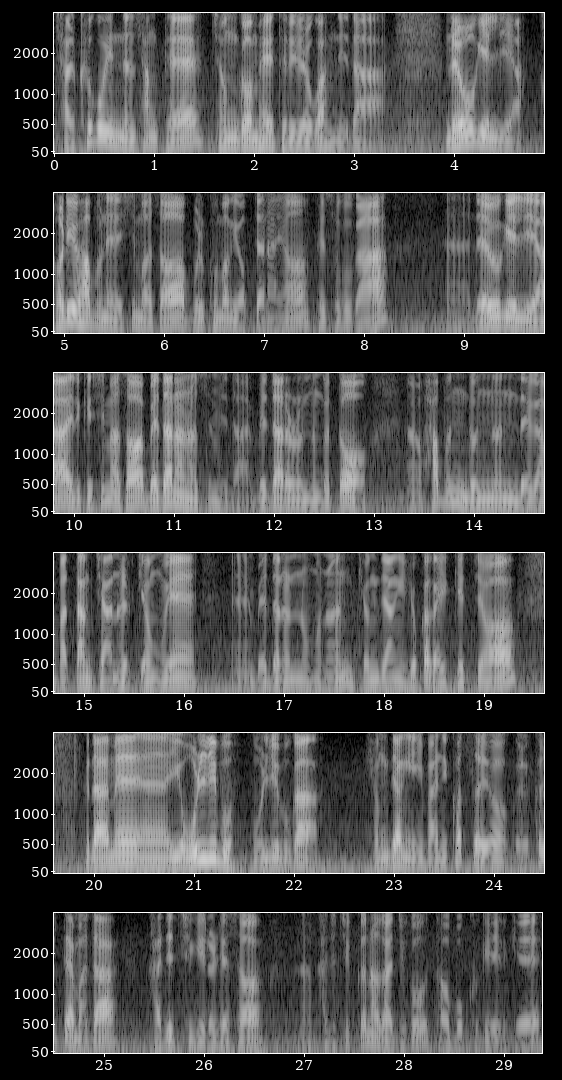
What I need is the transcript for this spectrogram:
잘 크고 있는 상태 점검해 드리려고 합니다. 레오겔리아 거리 화분에 심어서 물구멍이 없잖아요. 배수구가 에, 레오겔리아 이렇게 심어서 매달아 놓습니다. 매달아 놓는 것도 어, 화분 놓는 데가 마땅치 않을 경우에 에, 매달아 놓으면 굉장히 효과가 있겠죠. 그 다음에 이 올리브, 올리브가 굉장히 많이 컸어요. 그클 때마다 가지치기를 해서 어, 가지치기 끊어가지고 더 못 크게 이렇게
